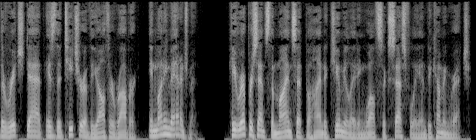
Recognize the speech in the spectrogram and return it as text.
The Rich Dad is the teacher of the author Robert in money management. He represents the mindset behind accumulating wealth successfully and becoming rich.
